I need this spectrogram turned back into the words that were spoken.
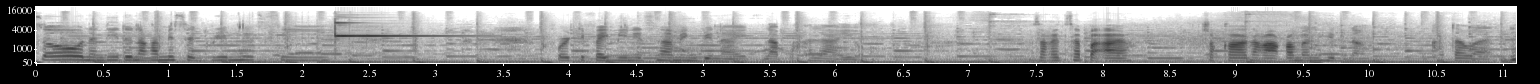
So, nandito na kami sa Grimnet Sea. 45 minutes naming binike. Napakalayo. Sakit sa paa. Tsaka nakakamanhid ng katawan.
